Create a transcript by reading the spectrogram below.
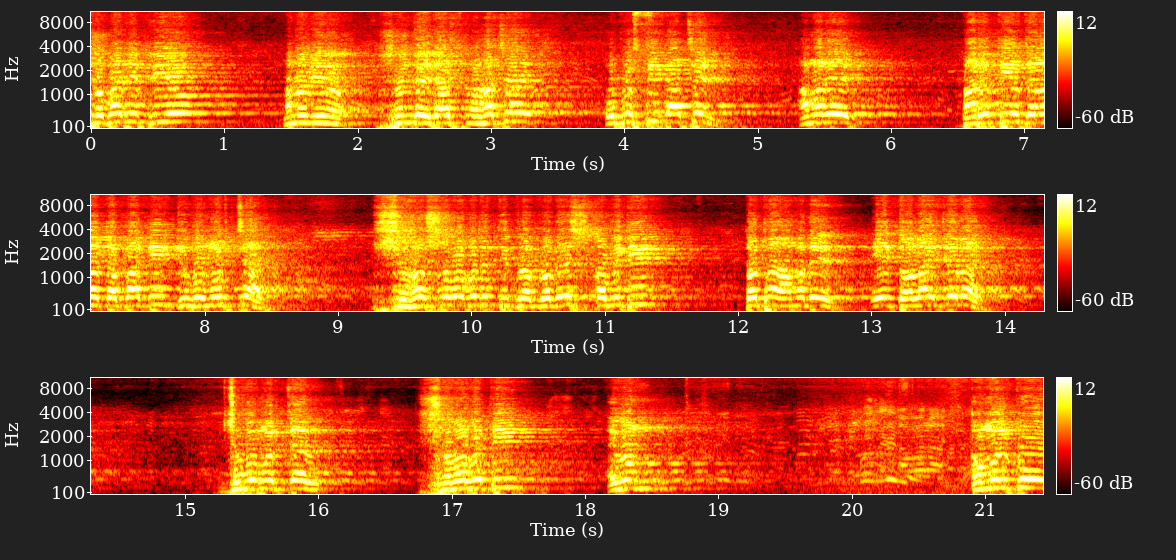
সবারই প্রিয় মাননীয় সঞ্জয় দাস মহাশয়, উপস্থিত আছেন আমাদের ভারতীয় জনতা পার্টি যুব মোর্চার সহ সভাপতি ত্রিপুরা প্রদেশ কমিটির তথা আমাদের এই দলাই জেলার যুব মোর্চার সভাপতি এবং কমলপুর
